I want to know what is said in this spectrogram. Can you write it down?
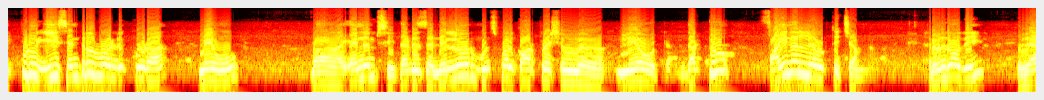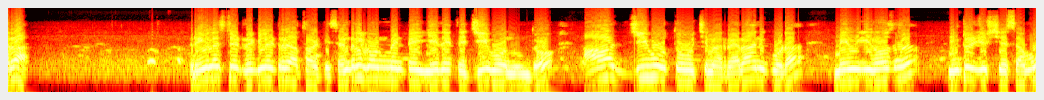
ఇప్పుడు ఈ సెంట్రల్ వరల్డ్ కూడా మేము NMC that is Nellore municipal corporation layout that to final layout తెచ్చాము రెండోది RERA. Real estate regulatory authority central government ఏదైతే జీవో ఉందో ఆ జీవోతో వచ్చిన రెరాని కూడా మేము ఈ రోజున ఇంట్రడ్యూస్ చేశాము.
